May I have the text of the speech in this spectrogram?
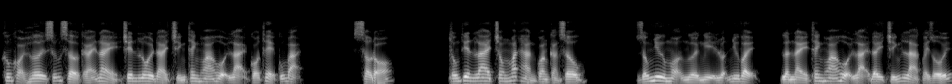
không khỏi hơi sững sờ cái này trên lôi đài chính thanh hoa hội lại có thể cũng bại. Sau đó, tống thiên lai trong mắt hàn quang càng sâu. Giống như mọi người nghị luận như vậy, lần này thanh hoa hội lại đây chính là quấy dối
